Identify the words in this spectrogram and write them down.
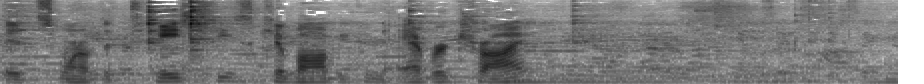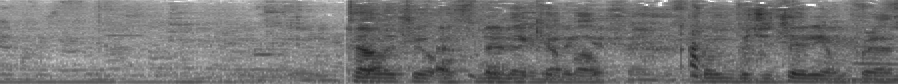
It's one of the tastiest kebab you can ever try. Fatality of Lula kebab from vegetarian friend.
